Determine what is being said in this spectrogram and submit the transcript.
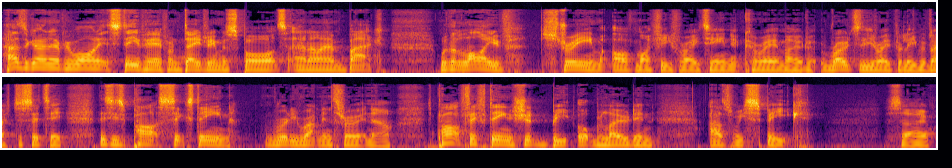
How's it going, everyone? It's Steve here from Daydreamer Sports, and I am back with a live stream of my FIFA 18 career mode Road to the Europa League with Leicester City. This is part 16. really rattling through it now. Part 15 should be uploading as we speak. So,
